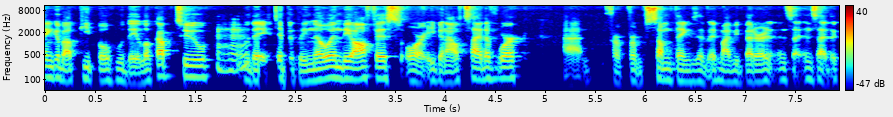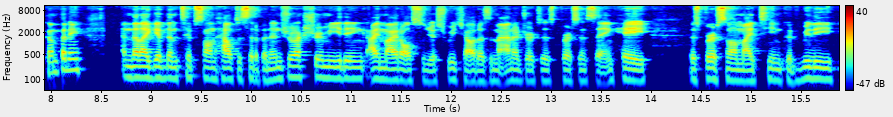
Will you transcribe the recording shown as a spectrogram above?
think about people who they look up to, mm-hmm. who they typically know in the office or even outside of work. Uh, for, for some things that it might be better inside, inside the company and then i give them tips on how to set up an introductory meeting i might also just reach out as a manager to this person saying hey this person on my team could really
